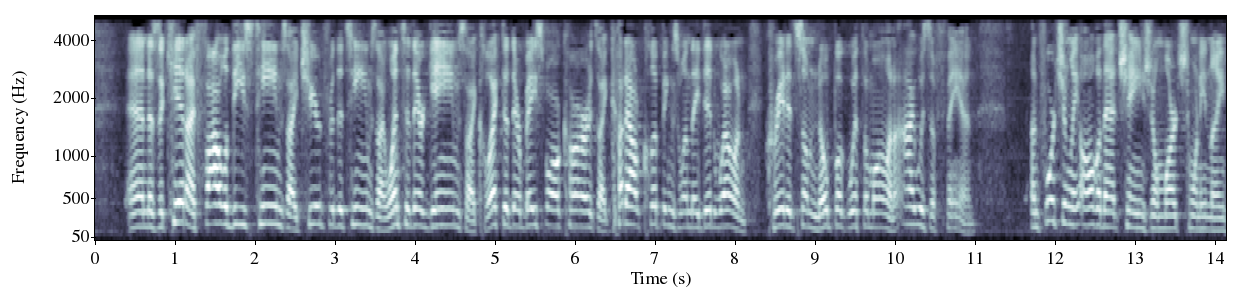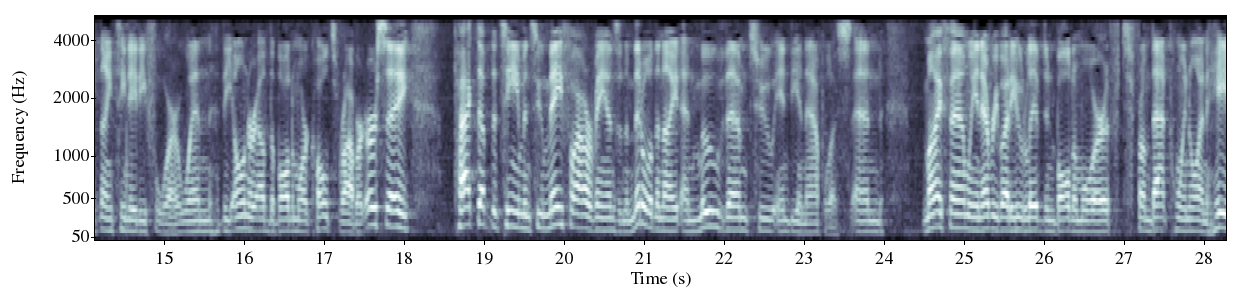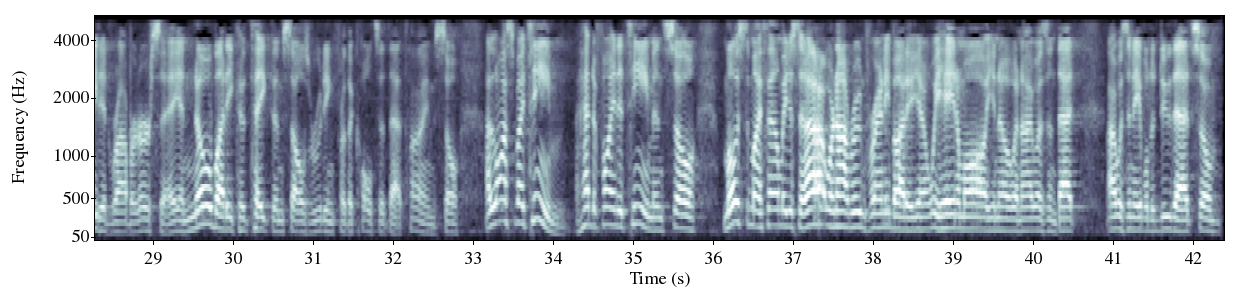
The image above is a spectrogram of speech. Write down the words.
And as a kid, I followed these teams. I cheered for the teams. I went to their games. I collected their baseball cards. I cut out clippings when they did well and created some notebook with them all. And I was a fan. Unfortunately, all of that changed on March 29, 1984, when the owner of the Baltimore Colts, Robert Irsay, packed up the team into Mayflower vans in the middle of the night and moved them to Indianapolis. And my family and everybody who lived in Baltimore from that point on hated Robert Irsay, and nobody could take themselves rooting for the Colts at that time. So I lost my team. I had to find a team, and so most of my family just said, "Ah, we're not rooting for anybody. You know, we hate them all." You know, and I wasn't that. I wasn't able to do that. So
